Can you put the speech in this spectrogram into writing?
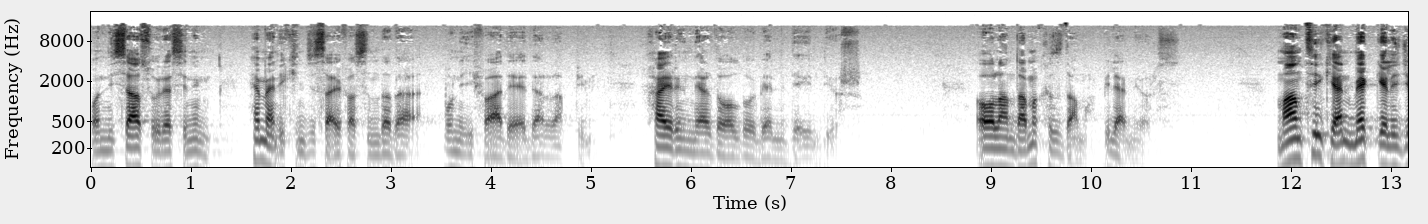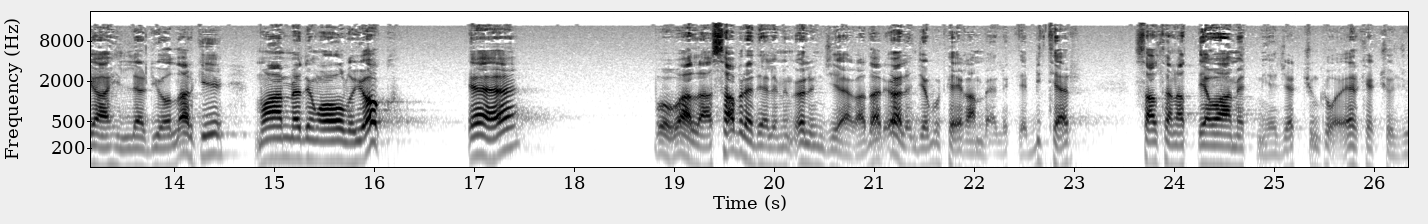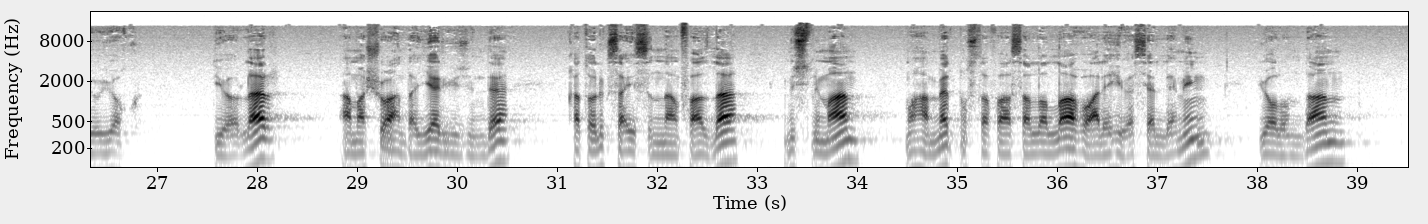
O Nisa suresinin hemen ikinci sayfasında da bunu ifade eder Rabbim. Hayrın nerede olduğu belli değil diyor. Oğlanda mı kızda mı bilemiyoruz. mantıken Mekkeli cahiller diyorlar ki Muhammed'in oğlu yok. E bu valla sabredelimin ölünceye kadar ölünce bu peygamberlik de biter. Saltanat devam etmeyecek çünkü o erkek çocuğu yok diyorlar. Ama şu anda yeryüzünde Katolik sayısından fazla Müslüman Muhammed Mustafa sallallahu aleyhi ve sellemin yolundan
